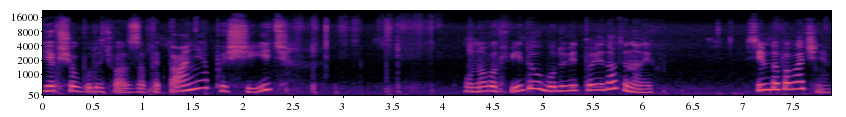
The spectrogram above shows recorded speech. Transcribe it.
Якщо будуть у вас запитання, пишіть. У нових відео буду відповідати на них. Всім до побачення!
